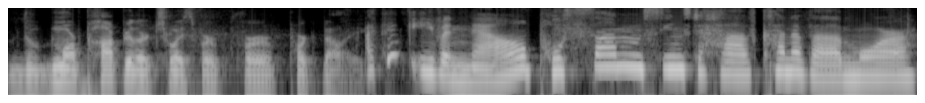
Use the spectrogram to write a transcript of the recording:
the more popular choice for for pork belly. I think even now, Bossam seems to have kind of a more,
